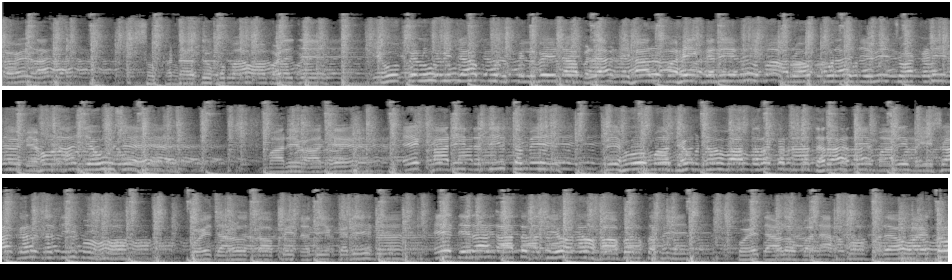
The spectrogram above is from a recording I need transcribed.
કવેળા. સુખ ન દુઃખમાં મળજે એવું પેલું બીજાપુર પિલવે ડાબલા નિહાર વહી કરીને મારો પુરા જેવી ચોકડી ને મેહોણા જેવું છે. મારી વાજે. એ ખારી નદી તમે મેહો માધ્યમ ન વાતરક ના ધરાને મારે મહીસાગર નદીમાં. કોઈ દાડો તાપી નદી કરીને એ દેરા ગાત નદીઓનો હાબર તમે. કોઈ દાડો બનાવો મળ્યો હોય તો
